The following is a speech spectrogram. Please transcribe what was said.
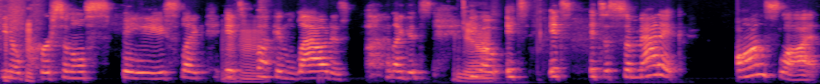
you know personal space. Like it's mm-hmm. fucking loud as like it's yeah. you know it's it's it's a somatic onslaught.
